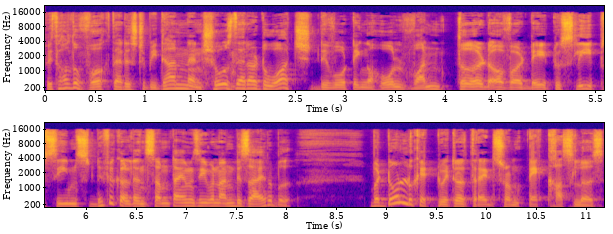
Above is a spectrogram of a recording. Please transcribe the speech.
with all the work that is to be done and shows there are to watch, devoting a whole one third of our day to sleep seems difficult and sometimes even undesirable. But don't look at Twitter threads from tech hustlers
